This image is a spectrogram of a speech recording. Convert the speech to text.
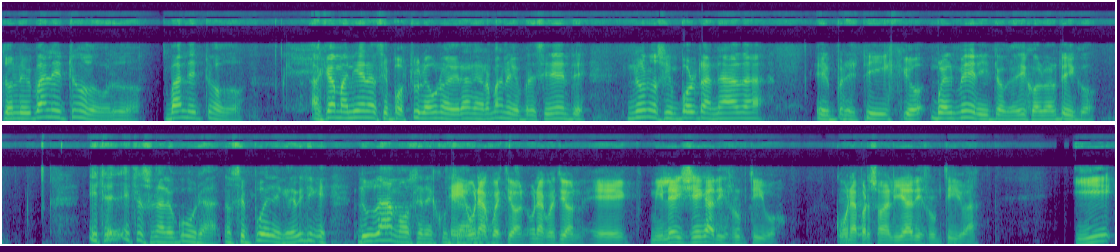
Donde vale todo, boludo, vale todo. Acá mañana se postula uno de Gran Hermano y el presidente. No nos importa nada el prestigio, o el mérito que dijo Albertico. Esto, esto es una locura, no se puede creer. Viste que dudamos en escuchar. Sí, una cuestión, una cuestión. Eh, Milei llega disruptivo, con una personalidad disruptiva, y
